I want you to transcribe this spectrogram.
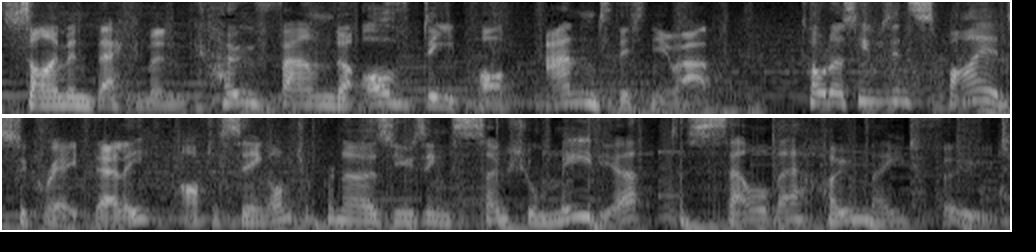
Simon Beckerman, co founder of Depop and this new app, told us he was inspired to create Deli after seeing entrepreneurs using social media to sell their homemade food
